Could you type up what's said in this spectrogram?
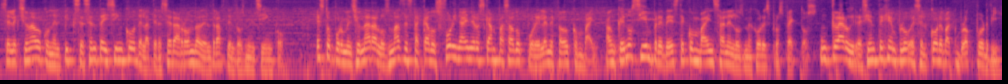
Seleccionado con el pick 65 de la tercera ronda del draft del 2005. Esto por mencionar a los más destacados 49ers que han pasado por el NFL Combine, aunque no siempre de este Combine salen los mejores prospectos. Un claro y reciente ejemplo es el quarterback Brock Purdy,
